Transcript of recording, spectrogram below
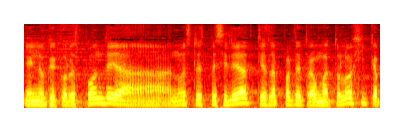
En lo que corresponde a nuestra especialidad, que es la parte traumatológica,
